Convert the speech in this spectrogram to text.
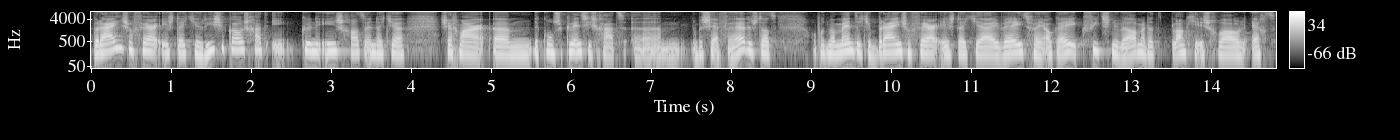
brein zover is dat je risico's gaat in, kunnen inschatten en dat je zeg maar um, de consequenties gaat um, beseffen. Hè? Dus dat op het moment dat je brein zover is dat jij weet van oké, ik fiets nu wel, maar dat plankje is gewoon echt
